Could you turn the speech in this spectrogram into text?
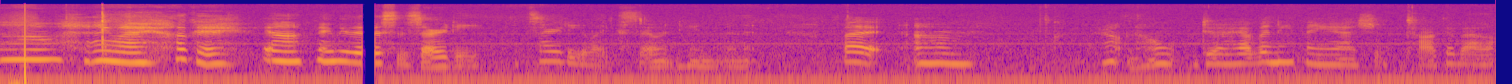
Um, anyway, okay, yeah, maybe this is already, it's already like 17 minutes, but, um, I don't know, do I have anything I should talk about?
